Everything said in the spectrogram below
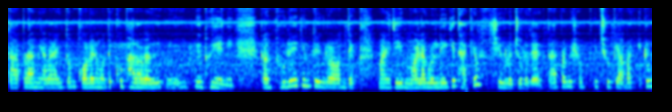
তারপর আমি আবার একদম কলের মধ্যে খুব ভালোভাবে ধুয়ে নিই। কারণ ধুলেই কিন্তু এগুলোর অর্ধেক মানে যে ময়লাগুলো লেগে থাকে সেগুলো চলে যায়। তারপর আমি সব কিছুকে আবার একটু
